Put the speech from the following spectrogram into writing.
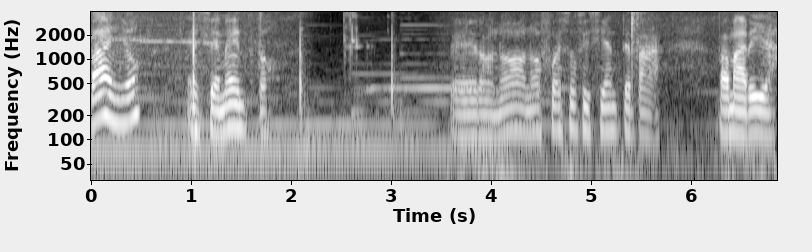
baño en cemento. Pero no, no fue suficiente para María.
